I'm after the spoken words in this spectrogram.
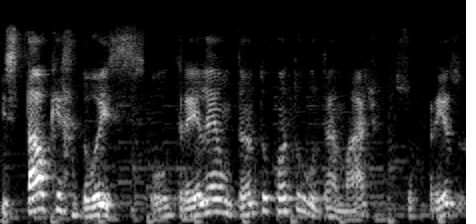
Stalker 2. O trailer é um tanto quanto dramático, surpreso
